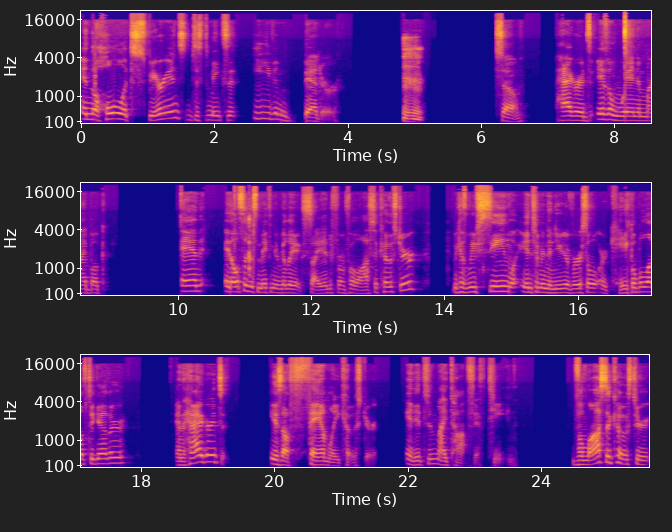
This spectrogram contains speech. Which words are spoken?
and the whole experience just makes it even better. Mm-hmm. So Hagrid's is a win in my book. And it also just makes me really excited for Velocicoaster because we've seen what Intamin and Universal are capable of together. And Hagrid's is a family coaster, and it's in my top 15. Velocicoaster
